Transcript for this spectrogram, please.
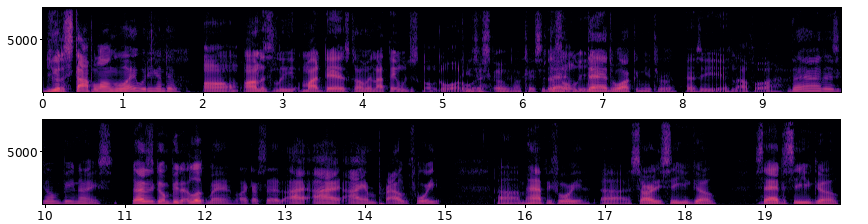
you gonna stop along the way? What are you gonna do? Um, honestly, my dad's coming. I think we're just gonna go all the You way. just oh, okay. So dad, only- dad's walking you through it. That's yeah, it's not far. That is gonna be nice. That is gonna be look, man. Like I said, I I I am proud for you. Uh, I'm happy for you. Uh, sorry to see you go. Sad to see you go,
